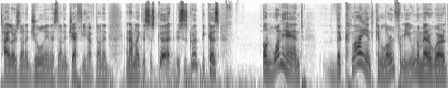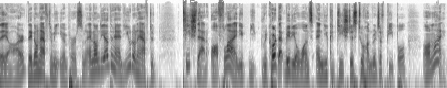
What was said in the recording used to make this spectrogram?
Tyler's done it, Julian has done it, Jeffy have done it. And I'm like, this is good. This is good because on one hand, the client can learn from you no matter where they are. They don't have to meet you in person. And on the other hand, you don't have to teach that offline. You, you record that video once and you could teach this to hundreds of people online.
